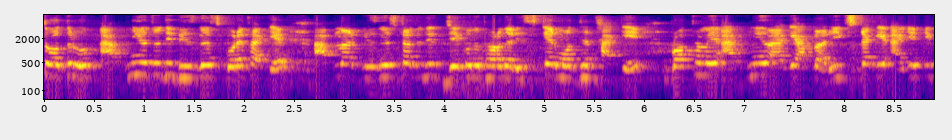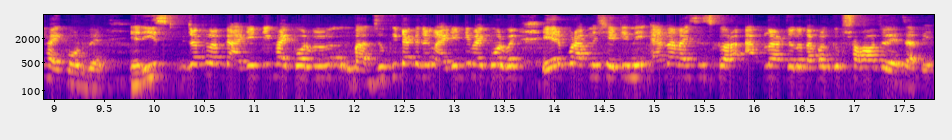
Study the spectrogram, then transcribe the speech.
তদ্রূপ আপনিও যদি বিজনেস করে থাকেন, আপনার বিজনেসটা যদি যে কোনো ধরনের রিস্কের মধ্যে থাকে, প্রথমে আপনিও আগে আপনার রিস্কটাকে আইডেন্টিফাই করবেন। রিস্ক যখন আপনি আইডেন্টিফাই করবেন বা ঝুঁকিটাকে যখন আইডেন্টিফাই করবেন, এরপর আপনি সেটি নিয়ে অ্যানালাইসিস করা আপনার জন্য তখন খুব সহজ হয়ে যাবে।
